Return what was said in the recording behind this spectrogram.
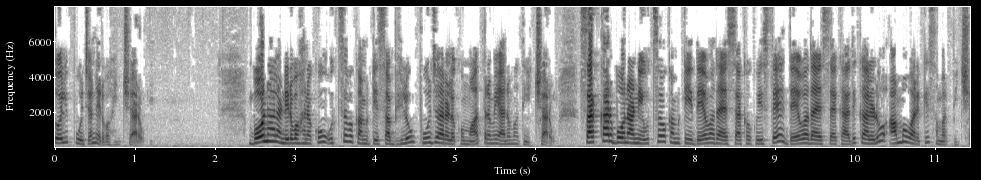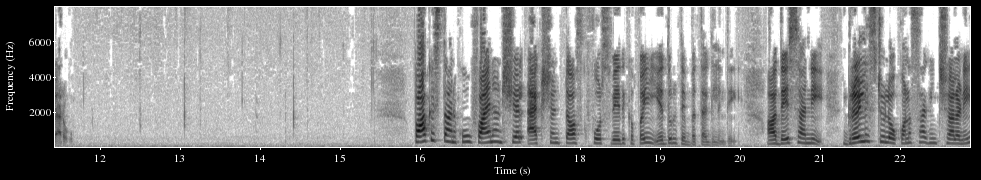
తొలి పూజ నిర్వహించారు. బోనాల నిర్వహణకు ఉత్సవ కమిటీ సభ్యులు పూజారులకు మాత్రమే అనుమతి ఇచ్చారు. సర్కార్ బోనాన్ని ఉత్సవ కమిటీ దేవాదాయ శాఖకు ఇస్తే దేవాదాయ శాఖ అధికారులు అమ్మవారికి సమర్పించారు. పాకిస్తాన్కు ఫైనాన్షియల్ యాక్షన్ టాస్క్ ఫోర్స్ వేదికపై ఎదురు దెబ్బ తగిలింది. ఆ దేశాన్ని గ్రే లిస్టులో కొనసాగించాలని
